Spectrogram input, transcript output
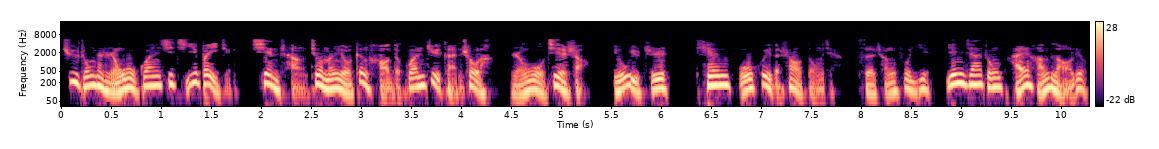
剧中的人物关系及背景，现场就能有更好的观剧感受了。人物介绍：刘玉芝，天福会的少东家，子承父业，因家中排行老六，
